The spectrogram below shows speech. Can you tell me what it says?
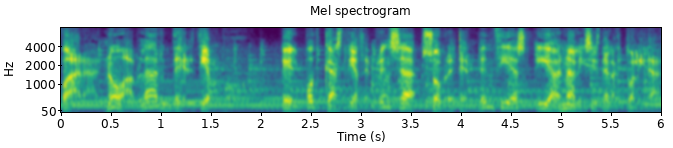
Para no hablar del tiempo, el podcast de Hace Prensa sobre tendencias y análisis de la actualidad.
